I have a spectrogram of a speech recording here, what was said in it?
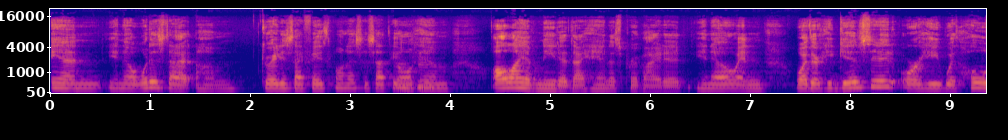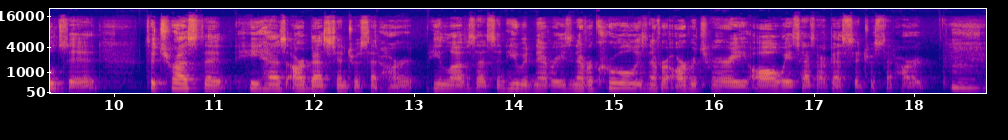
And, you know, what is that? Um, Great is thy faithfulness. Is that the mm-hmm. old hymn? All I have needed, thy hand has provided, you know, and whether He gives it or He withholds it, to trust that he has our best interests at heart. He loves us and he would never, he's never cruel, he's never arbitrary, always has our best interests at heart. Mm.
